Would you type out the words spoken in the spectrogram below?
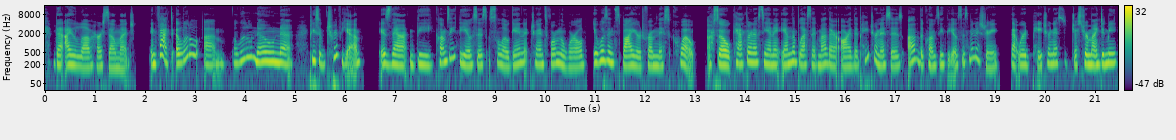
that I love her so much. In fact, a little um, a little known piece of trivia is that the Clumsy Theosis slogan, Transform the World, it was inspired from this quote. So, Catherine of Siena and the Blessed Mother are the patronesses of the Clumsy Theosis ministry. That word patroness just reminded me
